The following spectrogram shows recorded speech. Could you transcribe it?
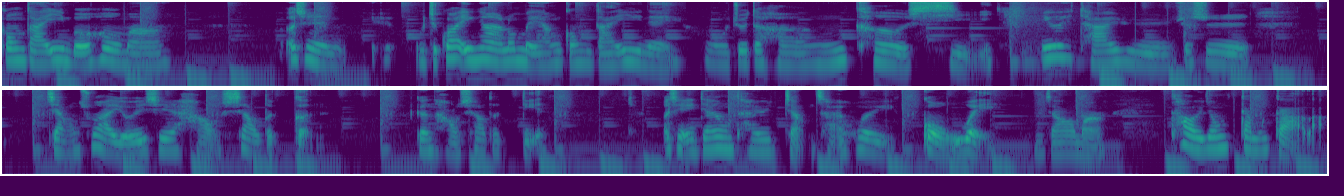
讲台语无好吗？而且。有一挂音啊，拢袂晓讲台语呢，我觉得很可惜。因为台语就是讲出来有一些好笑的梗跟好笑的点，而且一定要用台语讲才会够味，你知道吗？靠一种尴尬啦。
